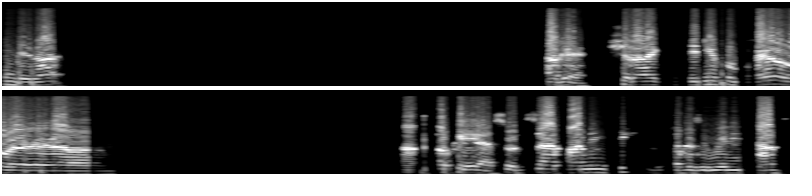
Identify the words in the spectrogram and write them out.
can do that. Okay, should I continue from where or? Um... Uh, okay, yeah. So this is our founding team. That is a really talented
